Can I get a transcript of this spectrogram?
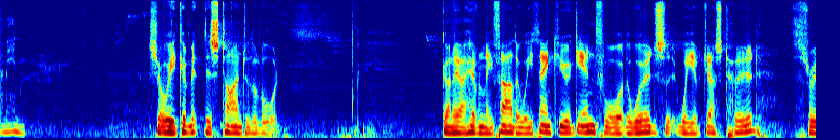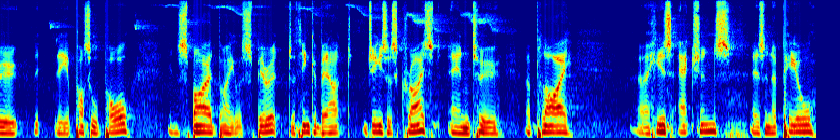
Amen. Shall we commit this time to the Lord? God, our Heavenly Father, we thank you again for the words that we have just heard through the Apostle Paul inspired by your Spirit to think about Jesus Christ and to apply uh, his actions as an appeal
